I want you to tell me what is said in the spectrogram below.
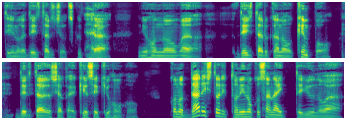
ていうのがデジタル庁を作った日本の、まあ、デジタル化の憲法、デジタル社会形成基本法。この誰一人取り残さないっていうのは、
